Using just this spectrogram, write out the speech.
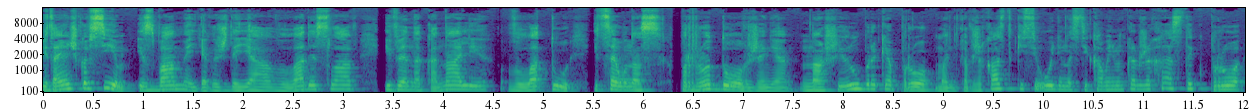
Вітанечко всім! І з вами, як завжди, я, Владислав, і ви на каналі Влату. І це у нас продовження нашої рубрики про Майнкрафт Жахастики. Сьогодні нас цікавий Майнкрафт Жахастик про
